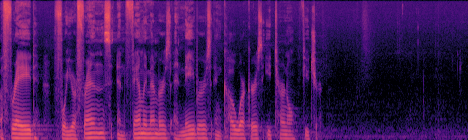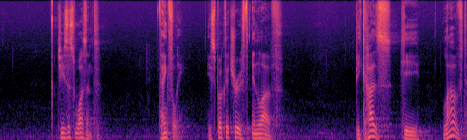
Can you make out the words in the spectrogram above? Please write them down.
afraid for your friends and family members and neighbors and coworkers' eternal future. Jesus wasn't. Thankfully, he spoke the truth in love. Because he loved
